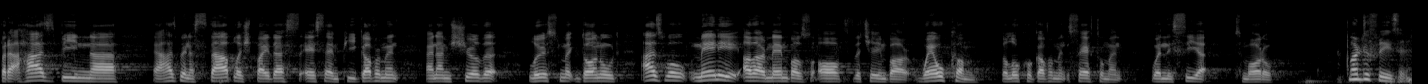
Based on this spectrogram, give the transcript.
but it has been, uh, it has been established by this SNP government, and I'm sure that Lewis MacDonald, as will many other members of the Chamber, welcome the local government settlement when they see it tomorrow. Murdo Fraser.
